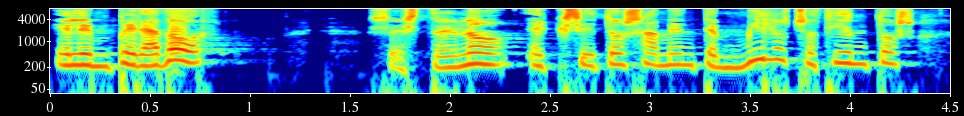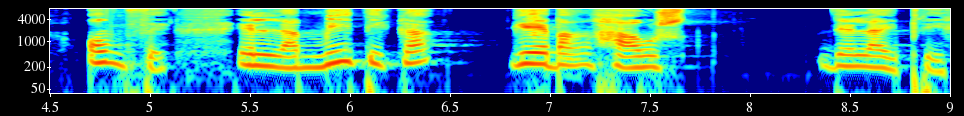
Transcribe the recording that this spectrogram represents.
El emperador se estrenó exitosamente en 1811 en la mítica Gewandhaus de Leipzig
